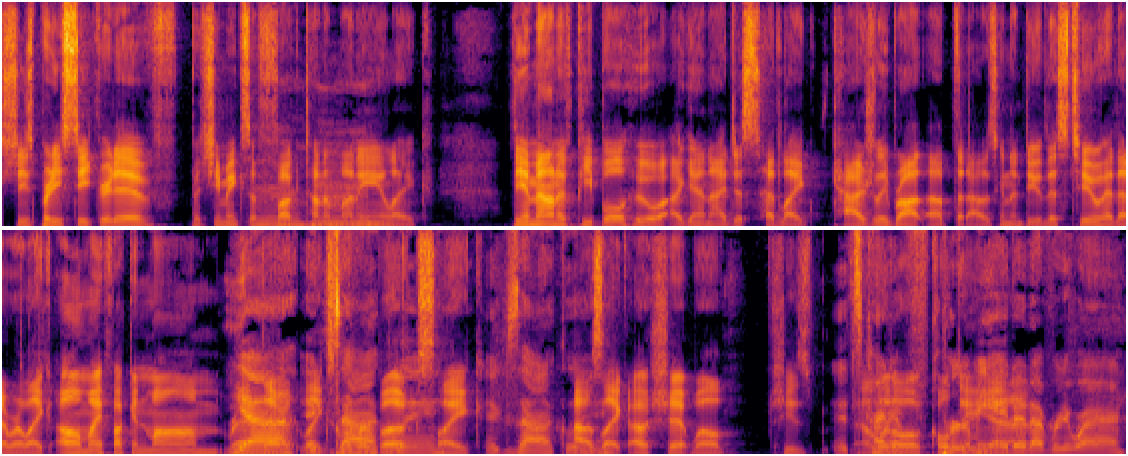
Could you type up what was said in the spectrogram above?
she's pretty secretive but she makes a fuck ton of money Mm-hmm. like the amount of people who again i just had like casually brought up that i was gonna do this to had that were like oh my fucking mom read yeah, their, like exactly. some of her books like exactly. i was like oh shit well she's it's a kind little of culty, permeated yeah. everywhere.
